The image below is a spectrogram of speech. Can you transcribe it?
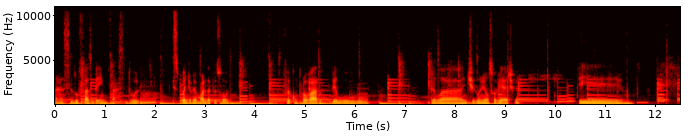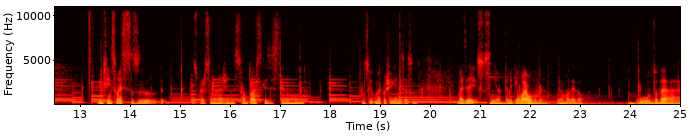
Ácido faz bem, ácido expande a memória da pessoa. Foi comprovado pelo pela antiga União Soviética. E enfim, são esses uh, os personagens fantoches que existem no mundo. Não sei como é que eu cheguei nesse assunto. Mas é isso, sim. Ó. Também tem o Elmo, né? O Elmo é legal. O, toda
